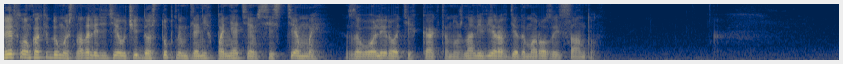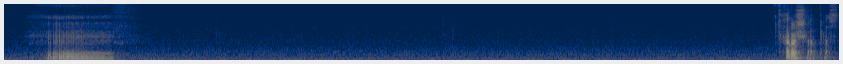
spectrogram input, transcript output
Привет, Флом, как ты думаешь, надо ли детей учить доступным для них понятиям системы? Завуалировать их как-то? Нужна ли вера в Деда Мороза и Санту? Хороший вопрос.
